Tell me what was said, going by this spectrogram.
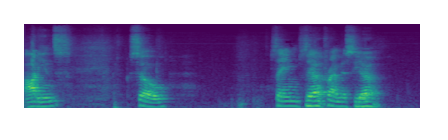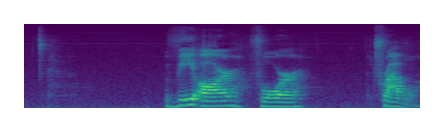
audience. So, same same Yeah. premise here. Yeah. VR for travel.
